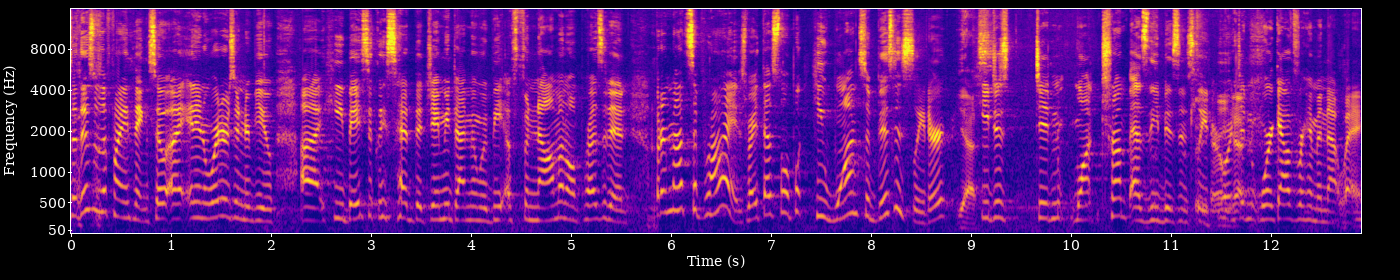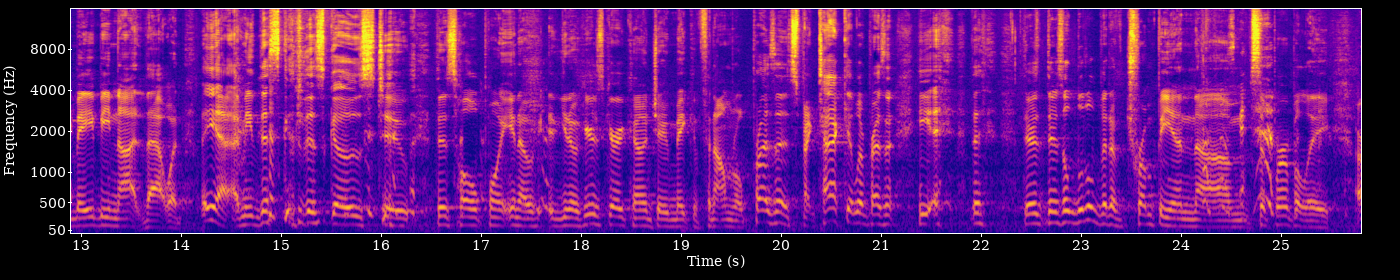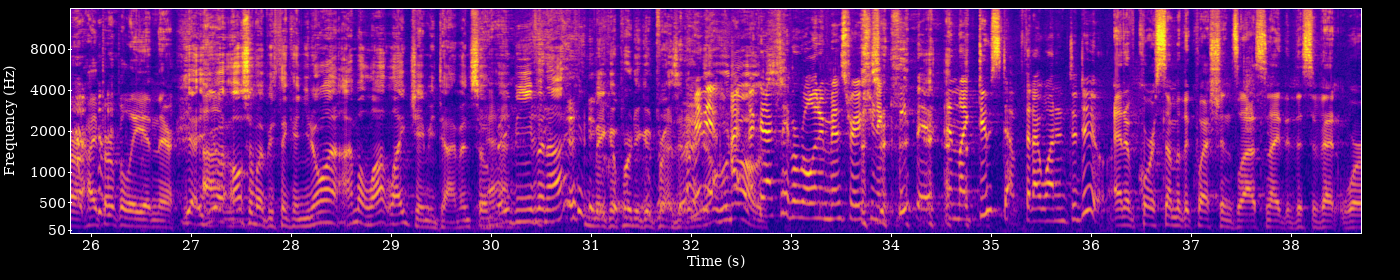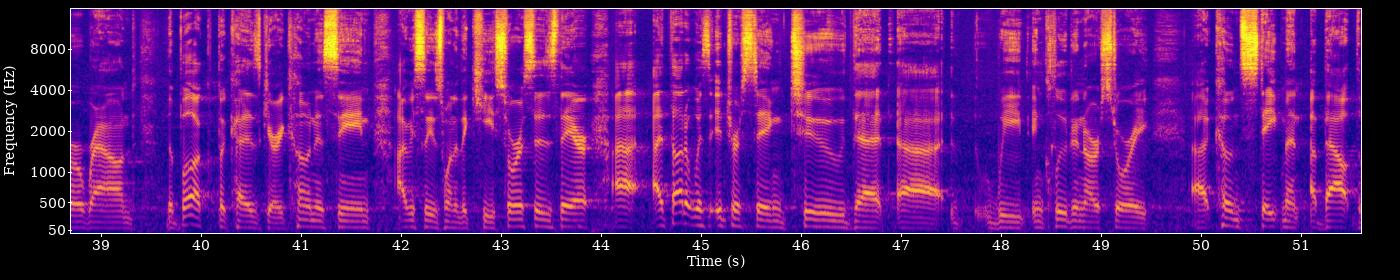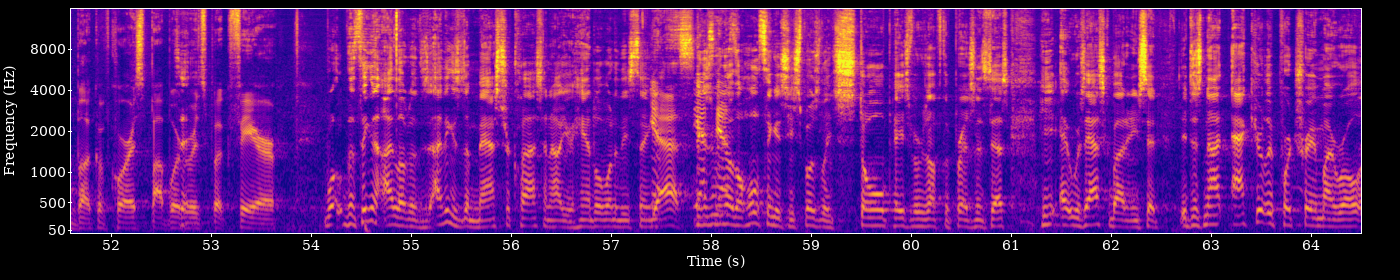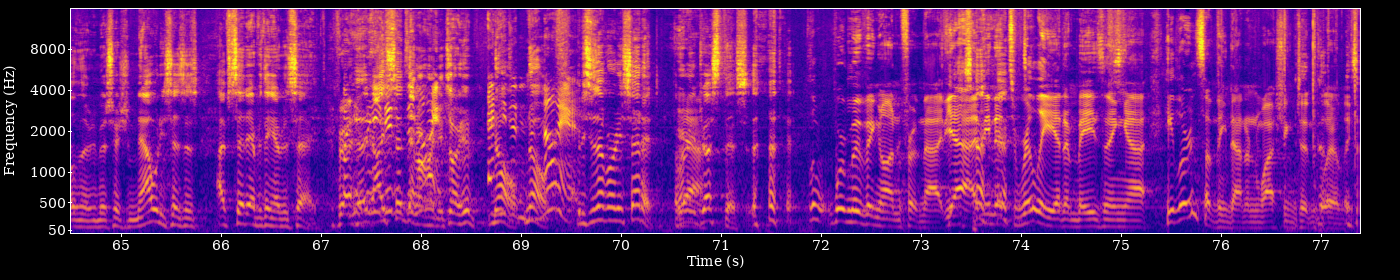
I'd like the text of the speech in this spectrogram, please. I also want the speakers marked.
Speaker 1: So this was a funny thing. So uh, in an Reuters interview, uh, he basically said that Jamie Dimon would be a phenomenal president. But I'm not surprised, right? That's the whole point. He wants a business leader.
Speaker 2: Yes.
Speaker 1: He just didn't want Trump as the business leader, or
Speaker 2: Yeah.
Speaker 1: it didn't work out for him in that way.
Speaker 2: Maybe not that one. But yeah, I mean, this this goes to this whole point. You know, you know, here's Gary Cohn, Jay, make a phenomenal president, spectacular president. He, there, there's a little bit of Trumpian um, superbly or hyperbole in there.
Speaker 3: Yeah, you
Speaker 2: Um,
Speaker 3: also might be thinking, you know what? I'm a lot like Jamie Dimon, so
Speaker 2: Yeah.
Speaker 3: maybe even I could make a pretty good president.
Speaker 1: Maybe
Speaker 3: You know, who
Speaker 1: I, I could actually have a role in administration and keep it and like do stuff that I wanted to do.
Speaker 2: And of course, some of the questions last night at this event were around the book because Gary Cohn is seen, obviously, as one of the key sources there. Uh, I thought it was interesting, too, that uh, we include in our story uh, Cohn's statement about the book, of course, Bob Woodward's book, Fear.
Speaker 3: Well, the thing that I love about this I think is a master class in how you handle one of these things.
Speaker 2: Yes.
Speaker 3: Because
Speaker 1: Yes,
Speaker 3: we know the whole thing is he supposedly stole papers off the president's desk. He was asked about it and he said, it does not accurately portray my role in the administration. Now what he says is, I've said everything I have to say.
Speaker 1: But he-
Speaker 3: I said that already.
Speaker 1: it.
Speaker 3: It's already-
Speaker 1: And he
Speaker 3: no,
Speaker 1: didn't
Speaker 3: no.
Speaker 1: deny it.
Speaker 3: But he says, I've already said it. I've already addressed this.
Speaker 2: We're moving on from that. Yeah, I mean, it's really an amazing. Uh, he learned something down in Washington, clearly.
